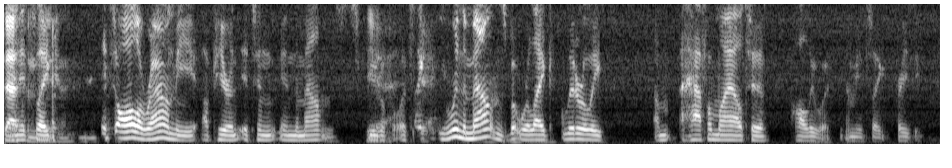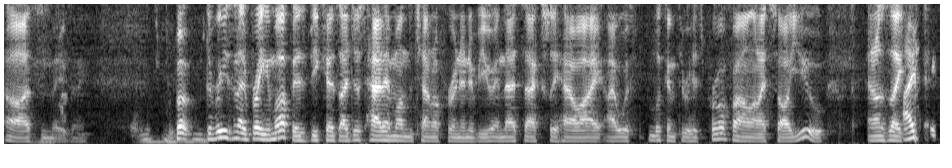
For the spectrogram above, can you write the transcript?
That's it's like- amazing. it's all around me up here. It's in in the mountains. It's Yeah. beautiful. It's like you're in the mountains, but we're like literally a half a mile to Hollywood. I mean, it's like crazy. oh, that's amazing. But the reason I bring him up is because I just had him on the channel for an interview, and that's actually how I, I was looking through his profile and I saw you, and I was like, I see.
